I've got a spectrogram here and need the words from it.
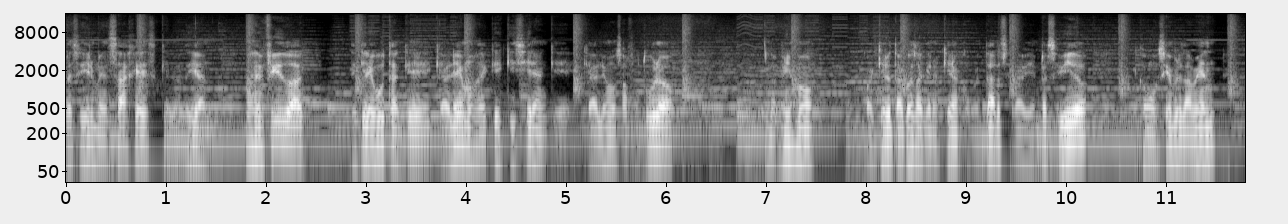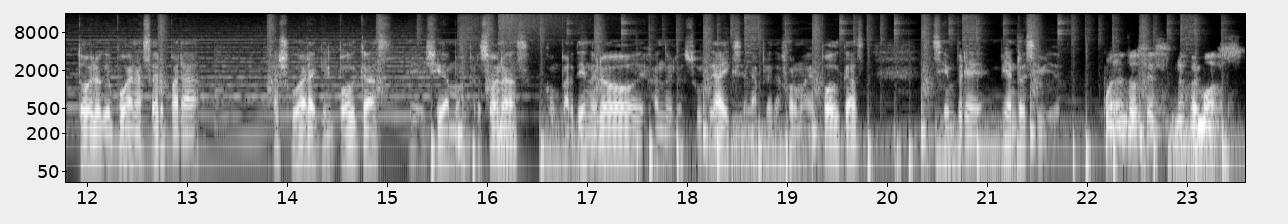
recibir mensajes que nos digan, nos den feedback de qué les gustan que, hablemos, de qué quisieran que, que, hablemos a futuro. Lo mismo, cualquier otra cosa que nos quieran comentar será bien recibido. Y como siempre también, todo lo que puedan hacer para ayudar a que el podcast eh, llegue a más personas, compartiéndolo, dejándole sus likes en las plataformas de podcast, siempre bien recibido. Bueno, entonces nos vemos,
